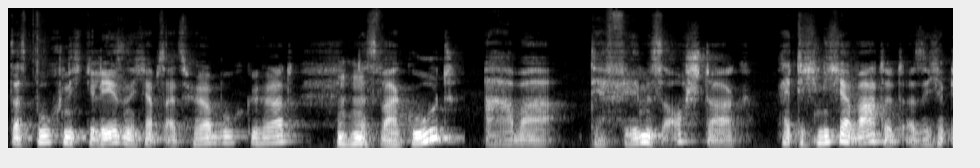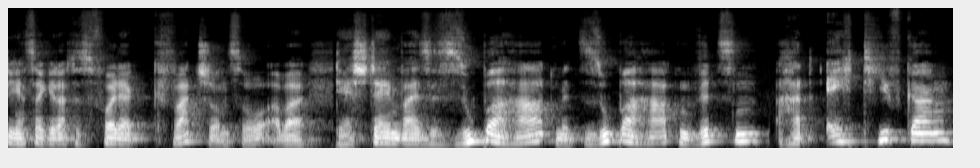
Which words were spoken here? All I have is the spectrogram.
das Buch nicht gelesen, ich habe es als Hörbuch gehört. Das war gut, aber der Film ist auch stark. Hätte ich nicht erwartet. Also ich habe die ganze Zeit gedacht, das ist voll der Quatsch und so, aber der ist stellenweise super hart mit super harten Witzen, hat echt Tiefgang.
